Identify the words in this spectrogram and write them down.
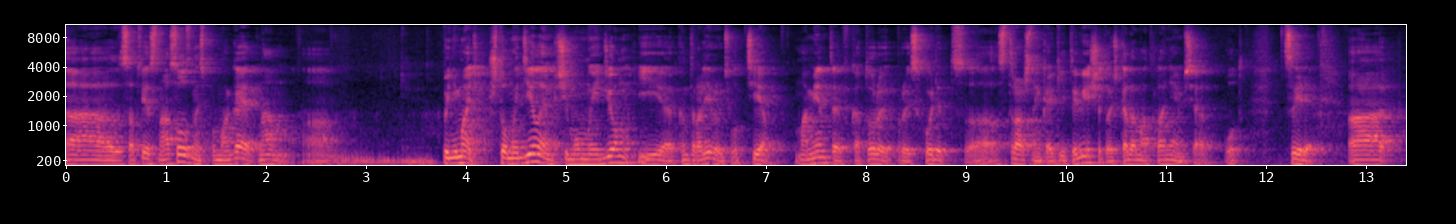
А, соответственно, осознанность помогает нам а, понимать, что мы делаем, к чему мы идем, и контролировать вот те моменты, в которые происходят а, страшные какие-то вещи, то есть, когда мы отклоняемся от цели. А,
